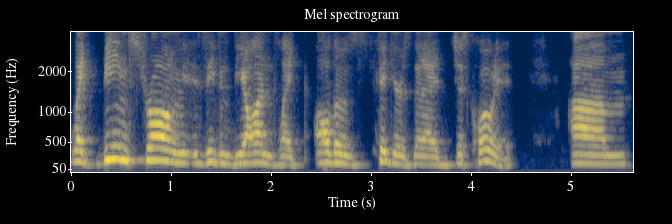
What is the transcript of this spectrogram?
like being strong is even beyond like all those figures that I just quoted. Um,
